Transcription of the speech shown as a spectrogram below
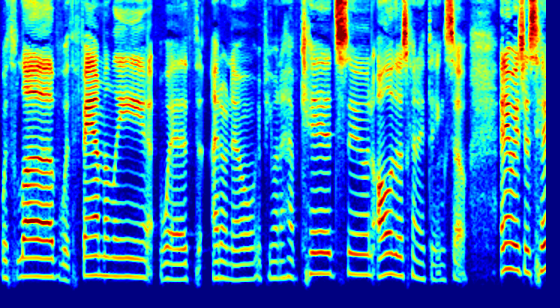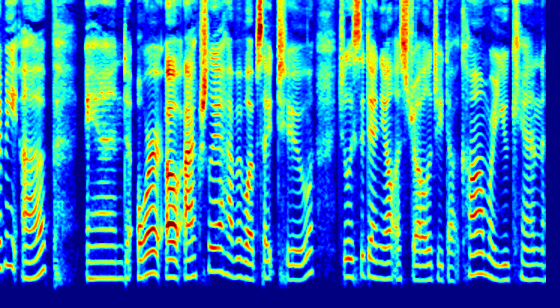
with love, with family, with, I don't know, if you want to have kids soon, all of those kind of things. So, anyways, just hit me up and or oh actually i have a website too jalisadanielleastrology.com where you can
